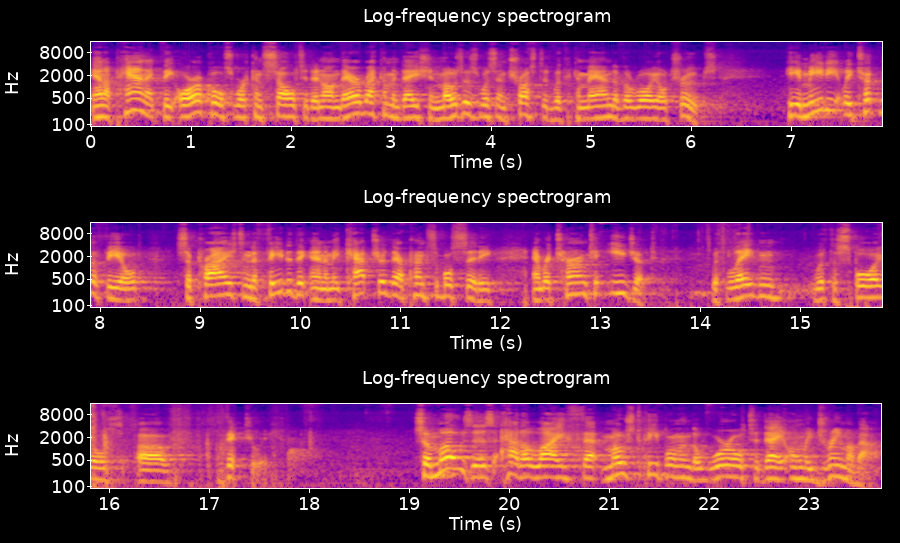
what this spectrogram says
In a panic, the oracles were consulted, and on their recommendation, Moses was entrusted with the command of the royal troops. He immediately took the field, surprised and defeated the enemy, captured their principal city, and returned to Egypt with laden with the spoils of victory. So Moses had a life that most people in the world today only dream about.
